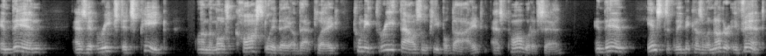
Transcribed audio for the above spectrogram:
And then, as it reached its peak on the most costly day of that plague, 23,000 people died, as Paul would have said. And then, instantly, because of another event,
